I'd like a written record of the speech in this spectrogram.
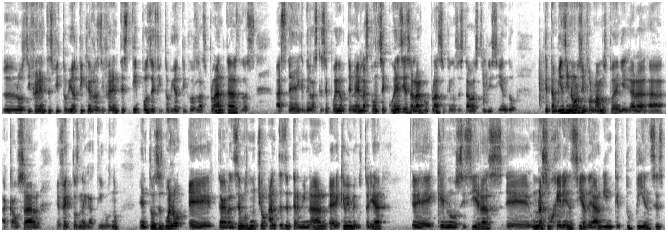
los diferentes fitobióticos, los diferentes tipos de fitobióticos, las plantas, las, de, las que se puede obtener, las consecuencias a largo plazo que nos estabas tú diciendo, que también si no nos informamos pueden llegar a, causar efectos negativos, ¿no? Entonces, bueno, eh, te agradecemos mucho. Antes de terminar, eh, Kevin, me gustaría eh, que nos hicieras una sugerencia de alguien que tú pienses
